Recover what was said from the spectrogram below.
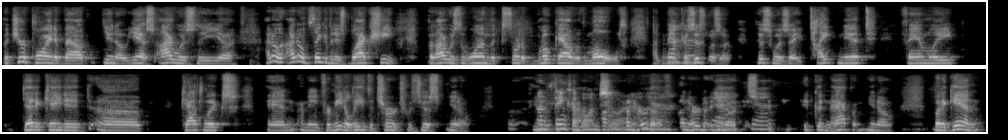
but your point about you know yes i was the uh, i don't i don't think of it as black sheep but i was the one that sort of broke out of the mold i mean because uh-huh. this was a this was a tight knit family dedicated uh, catholics and i mean for me to leave the church was just you know uh, unthinkable, I'm sure. Unheard yeah. of, unheard of. Yeah. You know, yeah. it, it, couldn't happen. You know, but again,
